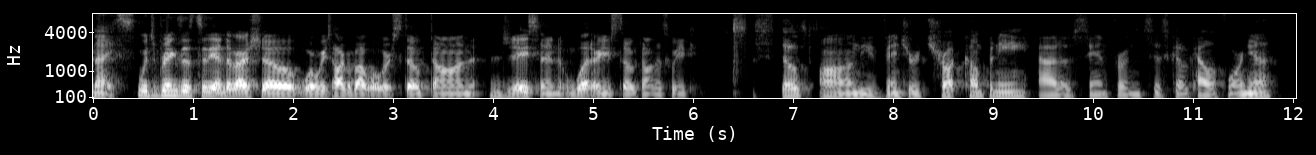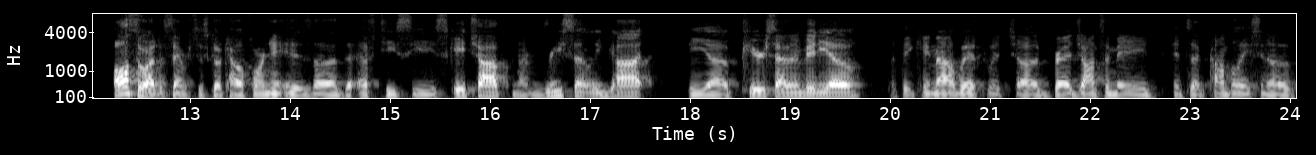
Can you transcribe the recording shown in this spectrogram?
Nice. Which brings us to the end of our show, where we talk about what we're stoked on. Jason, what are you stoked on this week? stoked on the Venture Truck Company out of San Francisco, California. Also out of San Francisco, California is uh, the FTC Skate Shop, and I recently got the uh, Pier Seven video that they came out with, which uh, Brad Johnson made. It's a compilation of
